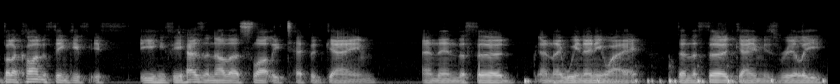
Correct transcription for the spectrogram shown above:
but I kind of think if if if he has another slightly tepid game, and then the third and they win anyway, then the third game is really,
